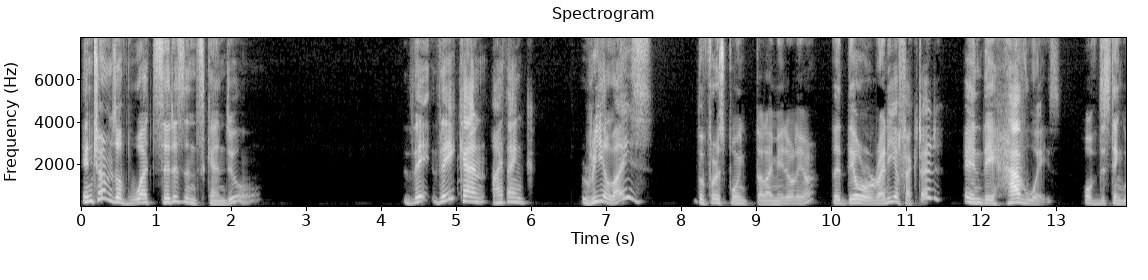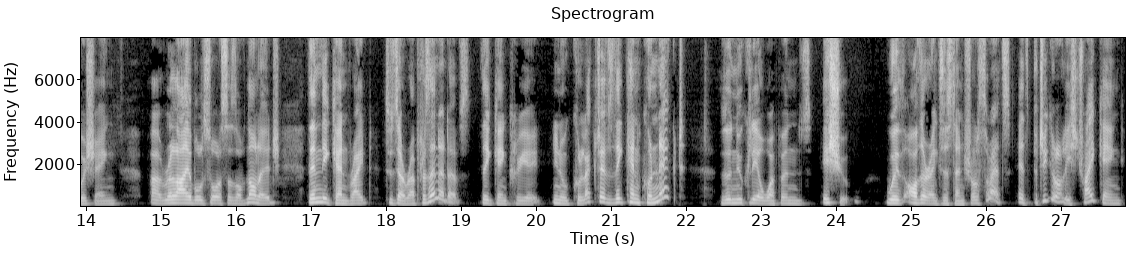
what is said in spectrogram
In terms of what citizens can do, they they can, I think, realize the first point that I made earlier that they're already affected and they have ways of distinguishing uh, reliable sources of knowledge. Then they can write to their representatives. They can create, you know, collectives. They can connect the nuclear weapons issue with other existential threats. It's particularly striking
